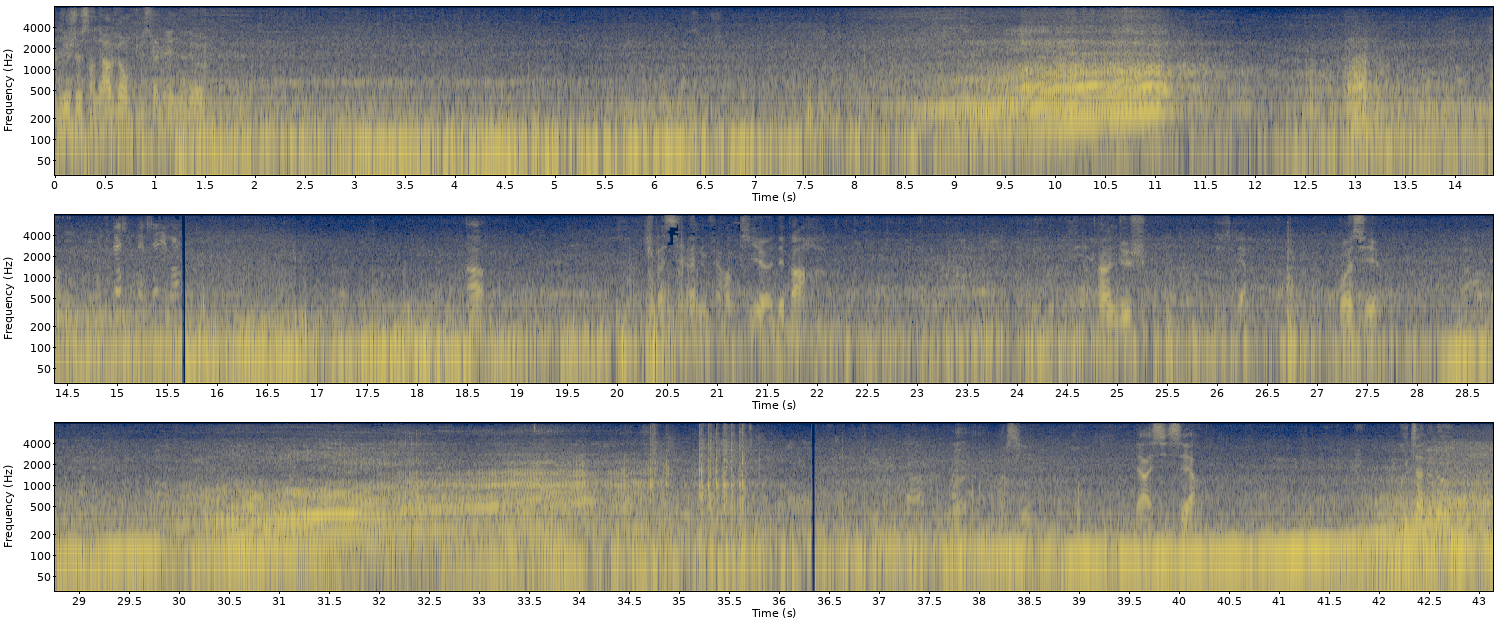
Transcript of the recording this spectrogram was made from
Lui, je vais s'énerver en plus, la marche. Ah. Je sais pas s'il va nous faire un petit euh, départ. Un duche J'espère. Moi aussi. RS6R. Écoute ça, Nono.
